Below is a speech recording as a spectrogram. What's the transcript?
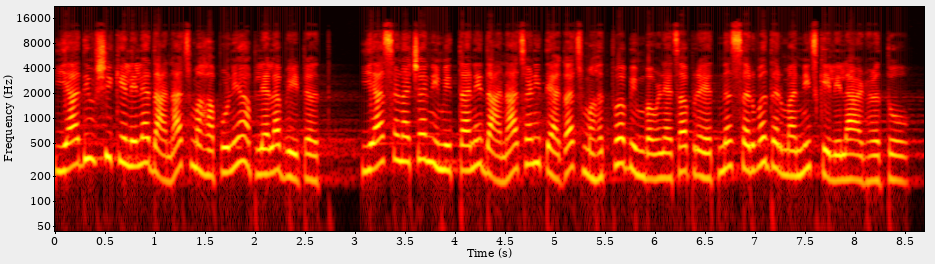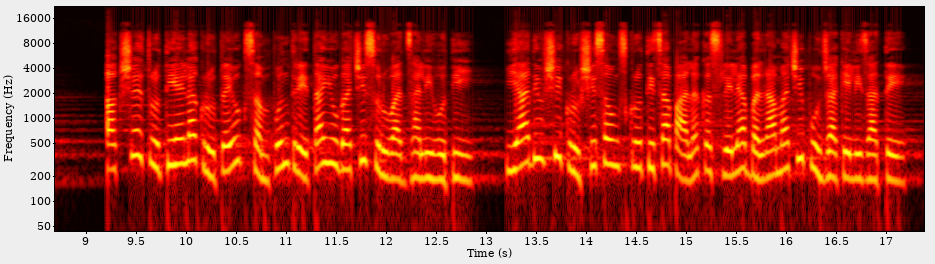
या दिवशी केलेल्या दानाच महापुण्य आपल्याला भेटत. या सणाच्या निमित्ताने दानाच आणि त्यागाच महत्त्व बिंबवण्याचा प्रयत्न सर्व धर्मांनीच केलेला आढळतो. अक्षय तृतीयेला कृतयुग संपून त्रेतायुगाची सुरुवात झाली होती. या दिवशी कृषी संस्कृतीचा पालक असलेल्या बलरामाची पूजा केली जाते.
